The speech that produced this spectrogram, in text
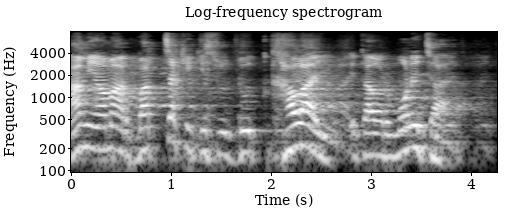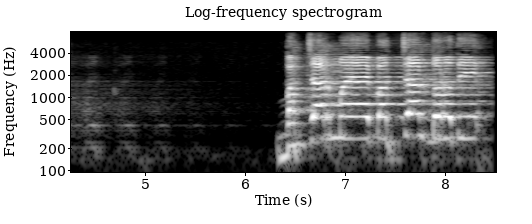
আমি আমার বাচ্চাকে কিছু দুধ খাওয়াই, এটা ওর মনে চায়। বাচ্চার মায়ায় বাচ্চার দরদে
